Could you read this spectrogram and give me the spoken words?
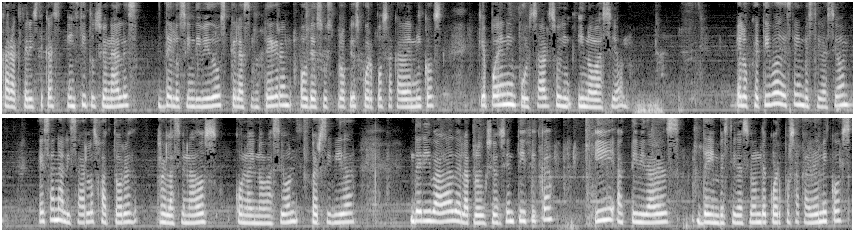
características institucionales de los individuos que las integran o de sus propios cuerpos académicos que pueden impulsar su innovación. El objetivo de esta investigación es analizar los factores relacionados con la innovación percibida derivada de la producción científica y actividades de investigación de cuerpos académicos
